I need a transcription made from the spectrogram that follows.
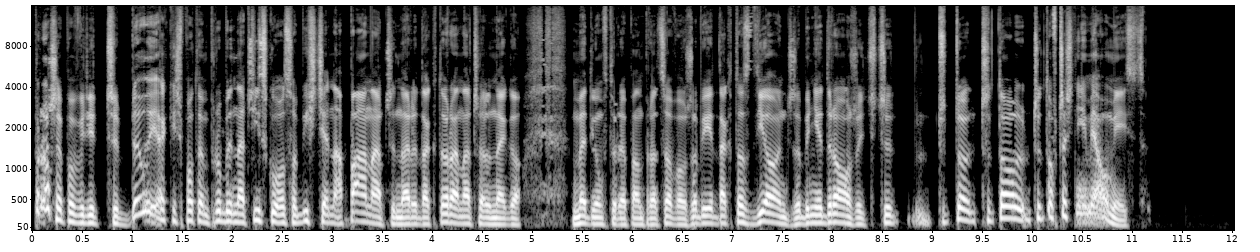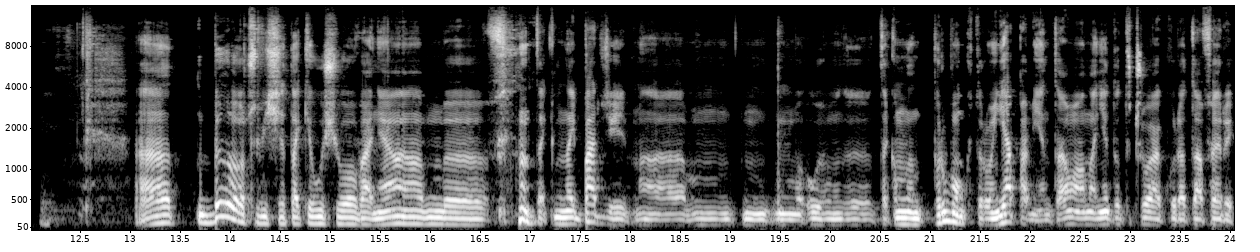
Proszę powiedzieć, czy były jakieś potem próby nacisku osobiście na pana, czy na redaktora naczelnego medium, w które pan pracował, żeby jednak to zdjąć, żeby nie drążyć? Czy, czy, to, czy, to, czy to wcześniej miało miejsce? A Były oczywiście takie usiłowania. e, Takim najbardziej e, mm, mm, u- taką próbą, którą ja pamiętam, ona nie dotyczyła akurat afery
